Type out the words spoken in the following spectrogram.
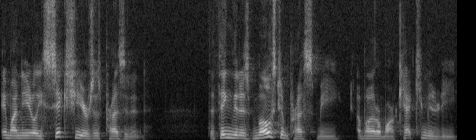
in my nearly six years as president, the thing that has most impressed me about our Marquette community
